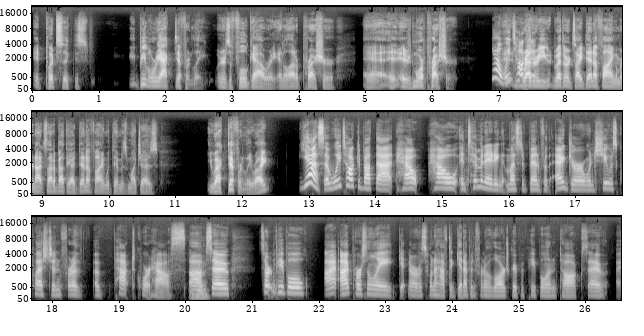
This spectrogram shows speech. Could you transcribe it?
it puts like this. People react differently when there's a full gallery and a lot of pressure. And there's more pressure. yeah, we talk talked. whether you whether it's identifying him or not. It's not about the identifying with him as much as you act differently, right? Yes, and we talked about that. How how intimidating it must have been for the egg juror when she was questioned in front of a packed courthouse. Um, Mhm. so certain people, I, I personally get nervous when I have to get up in front of a large group of people and talk. So I,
